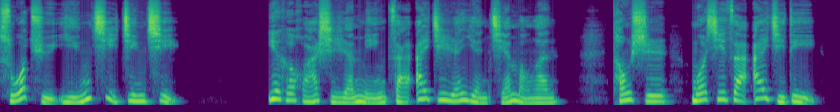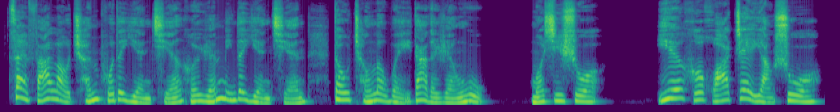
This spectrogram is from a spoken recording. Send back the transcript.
索取银器、金器。耶和华使人民在埃及人眼前蒙恩。”同时，摩西在埃及地，在法老臣仆的眼前和人民的眼前，都成了伟大的人物。摩西说：“耶和华这样说：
